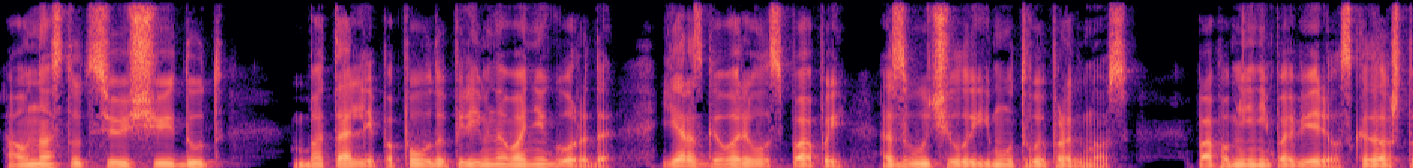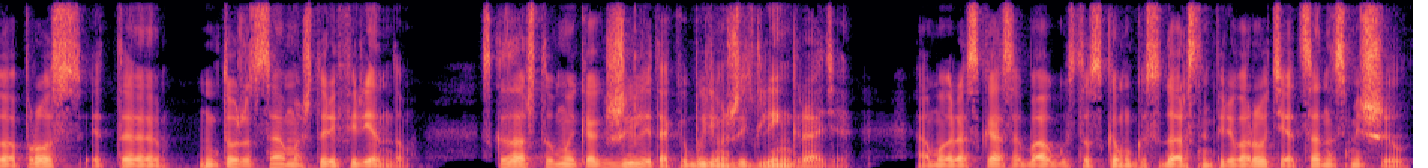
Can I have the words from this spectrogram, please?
А у нас тут все еще идут баталии по поводу переименования города. Я разговаривал с папой, озвучил ему твой прогноз. Папа мне не поверил, сказал, что опрос – это не то же самое, что референдум. Сказал, что мы как жили, так и будем жить в Ленинграде. А мой рассказ об августовском государственном перевороте отца насмешил.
